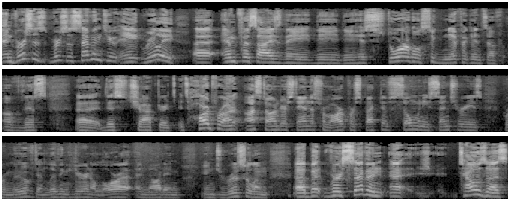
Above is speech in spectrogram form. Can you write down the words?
and verses, verses 7 to 8 really uh, emphasize the, the, the, historical significance of, of this, uh, this chapter. It's, it's hard for us to understand this from our perspective, so many centuries removed and living here in Elora and not in, in Jerusalem. Uh, but verse 7 uh, tells us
